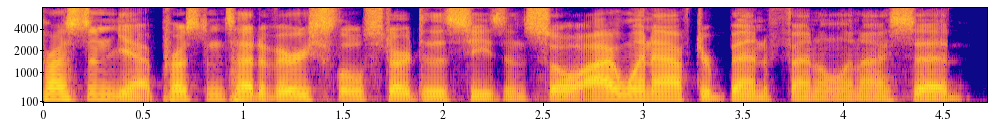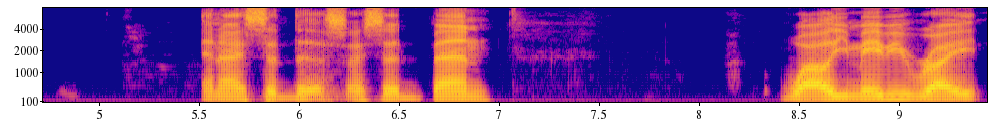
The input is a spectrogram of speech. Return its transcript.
Preston, yeah, Preston's had a very slow start to the season. So I went after Ben Fennell and I said, and I said this I said, Ben, while you may be right,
